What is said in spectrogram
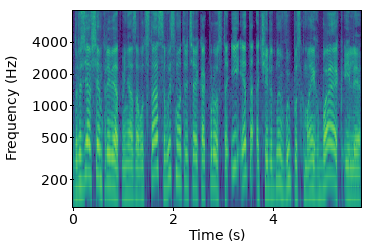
Друзья, всем привет! Меня зовут Стас, вы смотрите «Как просто» и это очередной выпуск моих баек или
